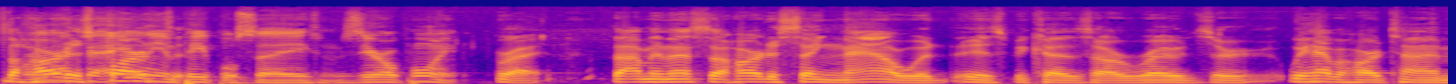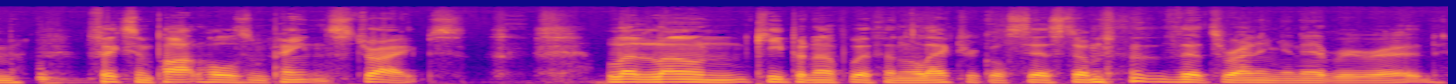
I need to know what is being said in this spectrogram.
The Well, like hardest the part, alien people say zero point. right? I mean, that's the hardest thing now. Would is because our roads are. We have a hard time fixing potholes and painting stripes, let alone keeping up with an electrical system that's running in every road.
